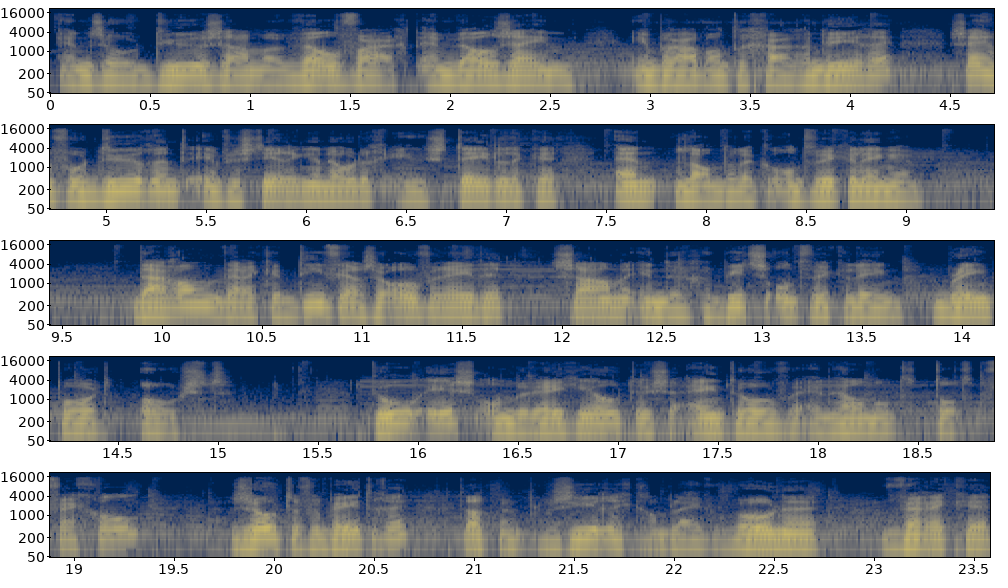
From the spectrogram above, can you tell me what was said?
en zo duurzame welvaart en welzijn in Brabant te garanderen, zijn voortdurend investeringen nodig in stedelijke en landelijke ontwikkelingen. Daarom werken diverse overheden samen in de gebiedsontwikkeling Brainport Oost. Doel is om de regio tussen Eindhoven en Helmond tot Veghel zo te verbeteren dat men plezierig kan blijven wonen, werken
